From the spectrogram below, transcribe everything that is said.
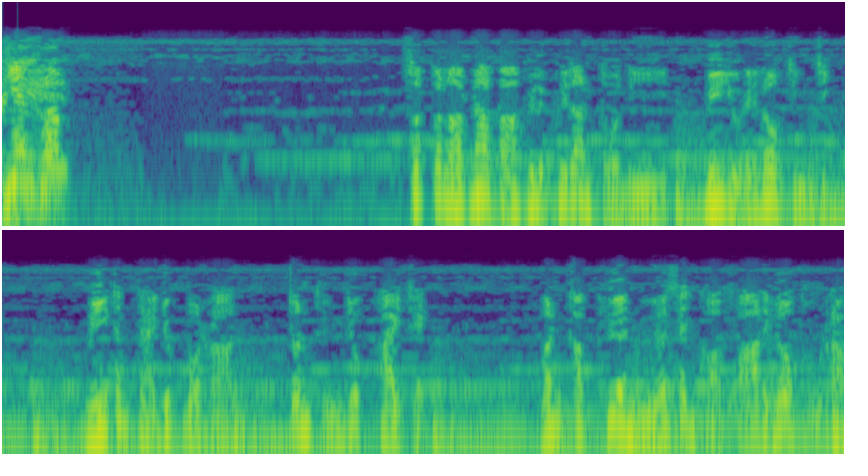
ชียงครับ สัตว์ประหลาดหน้าตาพิลึกพิลั่นตัวนี้มีอยู่ในโลกจริง ๆ มีตั้งแต่ยุคโบราณจนถึงยุคไฮเทค มันขับเคลื่อนเหนือเส้นขอบฟ้าในโลกของเรา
